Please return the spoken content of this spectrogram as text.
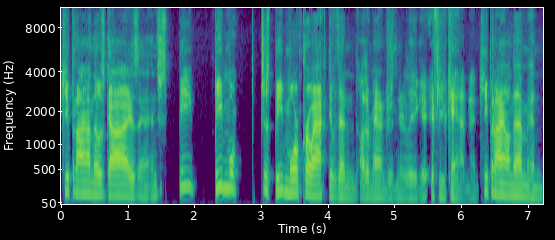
keep an eye on those guys and, and just be be more just be more proactive than other managers in your league if you can, and keep an eye on them and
